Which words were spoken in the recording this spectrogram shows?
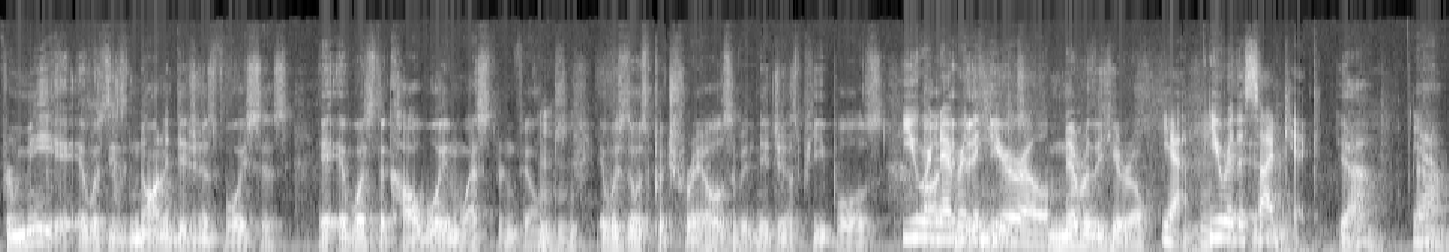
For me, it, it was these non-indigenous voices. It, it was the cowboy and western films. Mm-hmm. It was those portrayals of indigenous peoples. You were uh, never the news. hero. Never the hero. Yeah, you were the And- sidekick. Yeah. Yeah,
